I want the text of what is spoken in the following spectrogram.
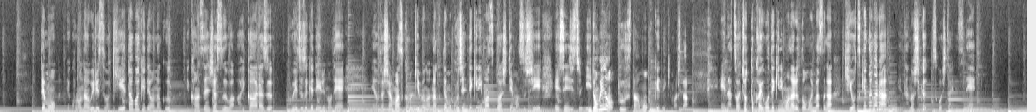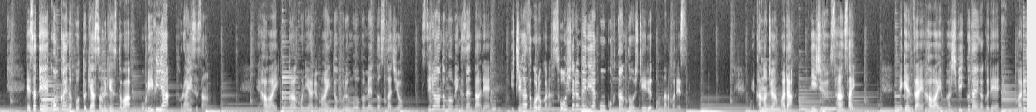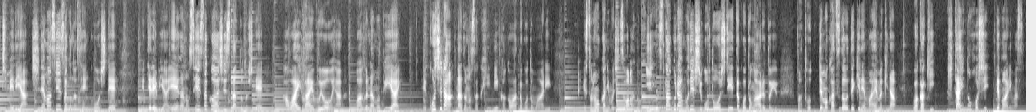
でもコロナウイルスは消えたわけではなく感染者数は相変わらず増え続けているので私はマスクの義務がなくても個人的にマスクはしていますし先日2度目のブースターも受けてきました。夏はちょっと開放的にもなると思いますが気をつけながら楽しく過ごしたいですね。さて今回のポッドキャストのゲストはオリビア・トライスさん。ハワイ・カカアコにあるマインドフルムーブメントスタジオスティルムービングセンターで1月頃からソーシャルメディア広告担当している女の子です。彼女はまだ23歳。現在ハワイパシフィック大学でマルチメディアシネマ制作の専攻をしてテレビや映画の制作アシスタントとしてハワイ5-4やマグナム PI ゴジラなどの作品に関わったこともありその他にも実はあのインスタグラムで仕事をしていたことがあるという、まあ、とっても活動的で前向きな若き期待の星でもあります。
